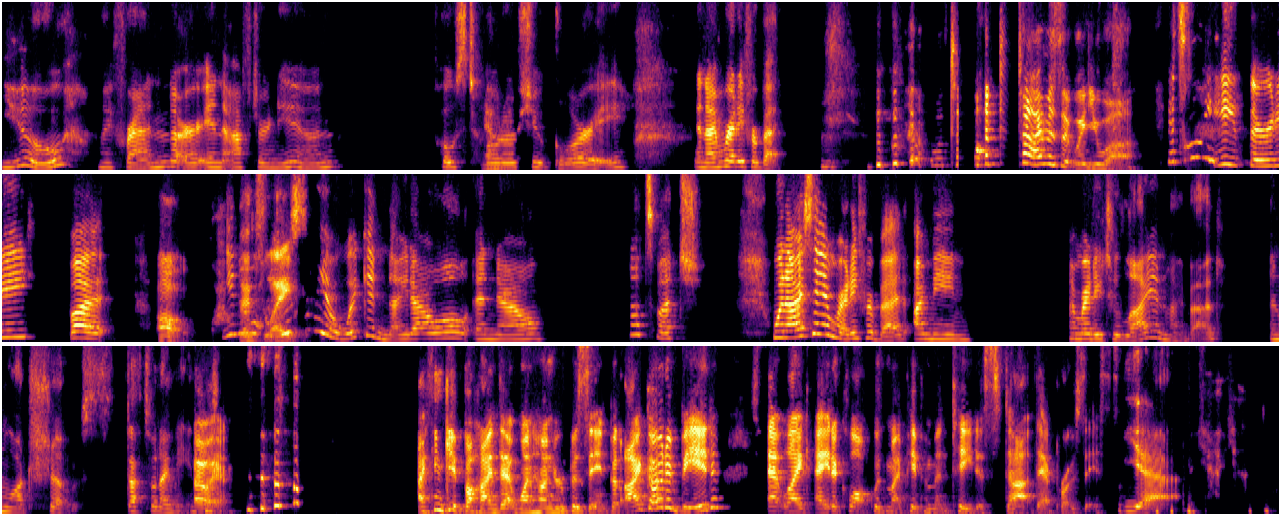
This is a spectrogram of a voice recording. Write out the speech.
You, my friend, are in afternoon post photo yeah. shoot glory, and I'm ready for bed. what, what time is it where you are? It's only eight thirty, but oh, you know, that's late. I used to be a wicked night owl, and now not so much. When I say I'm ready for bed, I mean I'm ready to lie in my bed and watch shows. That's what I mean. Oh yeah. I can get behind that 100%. But I go to bed at like eight o'clock with my peppermint tea to start that process. Yeah. yeah. yeah.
